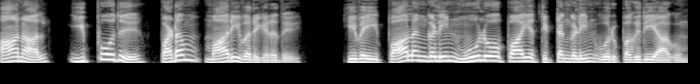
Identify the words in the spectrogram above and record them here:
ஆனால் இப்போது படம் மாறி வருகிறது. இவை பாலங்களின் மூலோபாய திட்டங்களின் ஒரு பகுதியாகும்.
